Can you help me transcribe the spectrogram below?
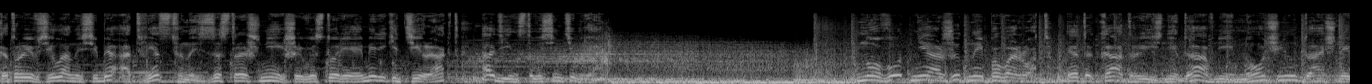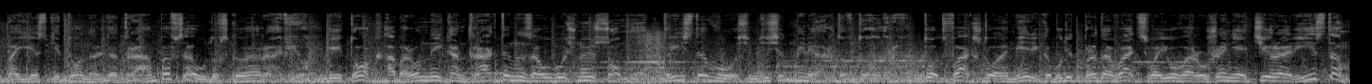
которая взяла на себя ответственность за страшнейший в истории Америки теракт 11 сентября. Но вот неожиданный поворот. Это кадры из недавней, но очень удачной поездки Дональда Трампа в Саудовскую Аравию. Итог – оборонные контракты на заоблачную сумму – 380 миллиардов долларов. Тот факт, что Америка будет продавать свое вооружение террористам,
